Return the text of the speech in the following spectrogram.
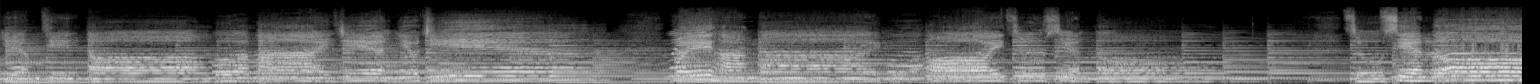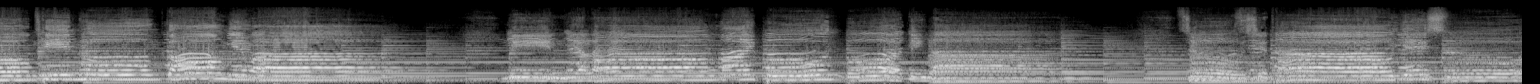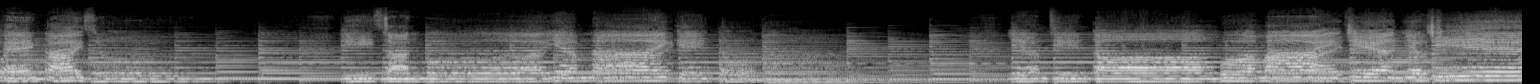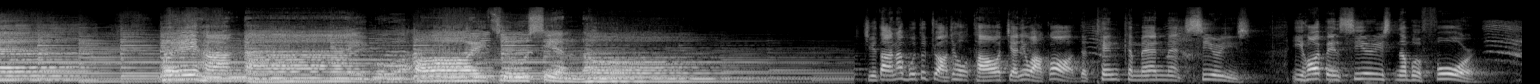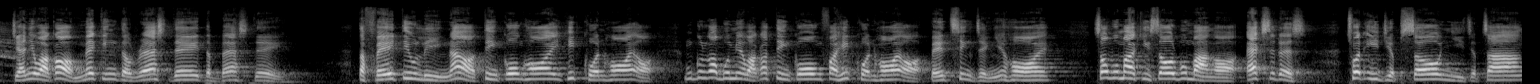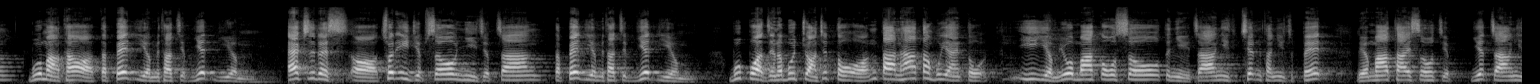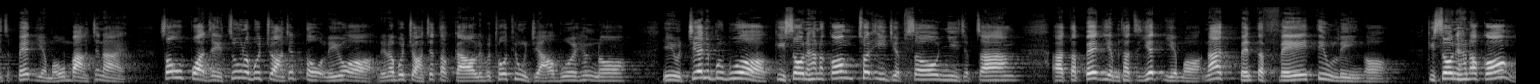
yếm chín tòng, bùa mai chiên nhiều chiên với hàng nào bùa chú chú thiên hương con bún à. bùa tình là. Chú xiên thao Giêsu anh tai dù đi chan bùa yếm nai kênh còn bùa mai chiên nhiều chiên với hàng này của ôi chú xiên lô chỉ ta nó bút chọn cho hộ thảo chèn như có the Ten Commandments series. Y hỏi bên series number four. Chèn như có making the rest day the best day. Ta phê tiêu liền nào tình công hoi hít cuốn hoi ở อติงโกงห้อยฮิตขวนห้อยอ๋อมันก็บุญเมียว่าก็ติงโกงไฟฮิตควรหอยอ๋อเป็นชิงเจงยี่หอยสองบุมากี่โซบุมังอ๋อ Exodus ชวดอียิปต์โซยี่จิบจางบุมังท่าอ๋อตะเป็ดเยี่ยมม่ท่าจิบเย็ดเยี่ยม Exodus อ๋อชวดอียิปต์โซยี่จิบจางตะเป็ดเยี่ยมม่ท่าจิบเย็ดเยี่ยมบุปผาจะนะบุจวนจะโตอ๋อตานหาตั้งบุยานโตอีเยี่ยมโยมาโกโซตะยี่จางยี่เช็ดท่ายี่จิบเป็ดเดี๋ยวมาไทยโซจิบเย็ดจางยี่จิบเป็ดเยี่ยมบุมังจะไหน sau bỏ dậy chúng nó bu chọn chết tổ liu ở liền nó bu chọn chết tàu cao liền bu thốt thiên giáo bùi hang nó yêu trên bu bùa kỳ sâu này hắn con? Chốt y dịp sâu nhị dịp trang. À tập bết yểm thật yết yểm ở, nát bên tập phế tiêu liền ở. Kỳ sâu này hắn à, con?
